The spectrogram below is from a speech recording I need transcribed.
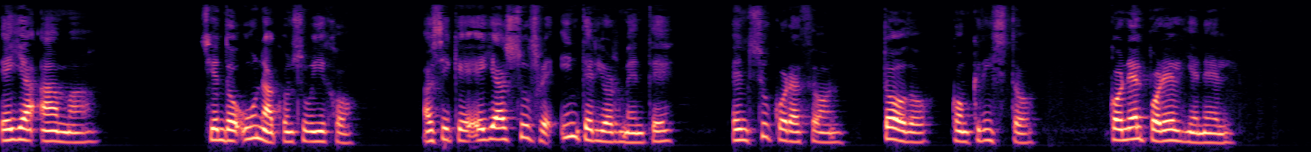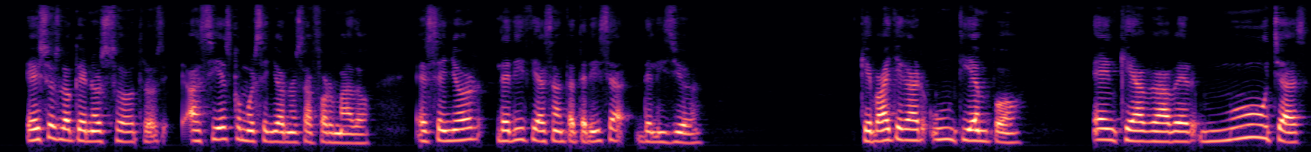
Ella ama, siendo una con su Hijo, así que ella sufre interiormente, en su corazón, todo con Cristo, con Él por Él y en Él. Eso es lo que nosotros, así es como el Señor nos ha formado. El Señor le dice a Santa Teresa de Lisieux que va a llegar un tiempo en que va a haber muchas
